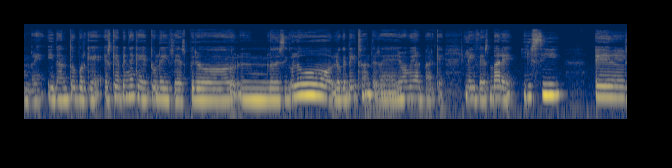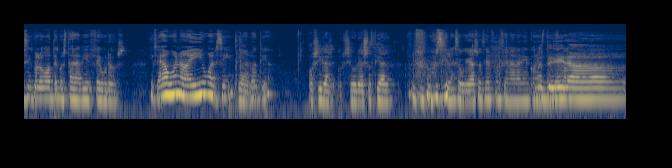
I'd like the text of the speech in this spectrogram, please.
Hombre, y tanto porque es que hay peña que tú le dices, pero mm, lo de psicólogo, lo que te he dicho antes, eh, yo me voy al parque, y le dices, vale, ¿y si el psicólogo te costara 10 euros? Y dice, ah, bueno, ahí igual sí. Claro. Claro, tía. O si la seguridad social O si la seguridad social funcionara bien con no este te diera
